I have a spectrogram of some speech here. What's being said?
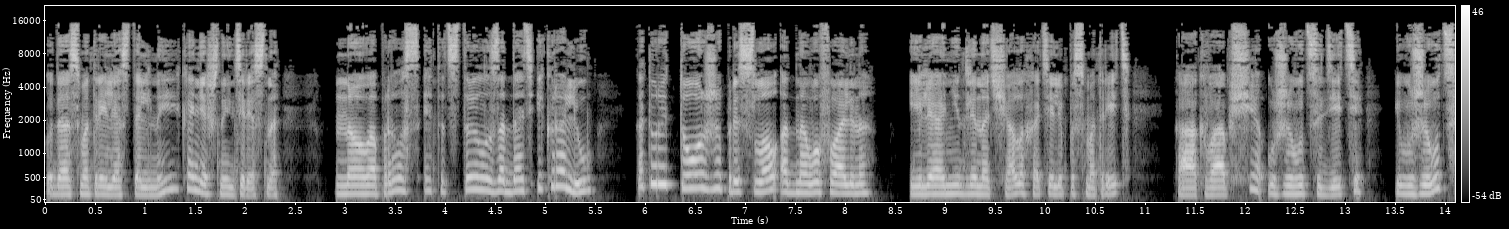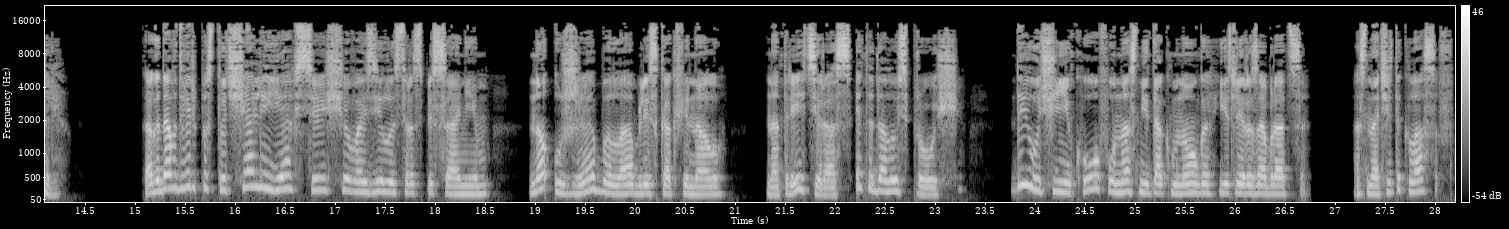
Куда смотрели остальные, конечно, интересно. Но вопрос этот стоило задать и королю, который тоже прислал одного фалина. Или они для начала хотели посмотреть, как вообще уживутся дети и уживутся ли? Когда в дверь постучали, я все еще возилась с расписанием, но уже была близка к финалу. На третий раз это далось проще. Да и учеников у нас не так много, если разобраться. А значит, и классов.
